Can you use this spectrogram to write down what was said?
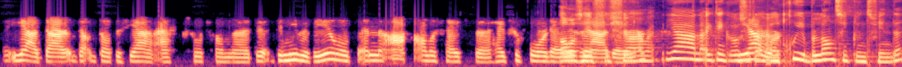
ja, daar, dat, dat, is ja, eigenlijk een soort van uh, de, de nieuwe wereld. En ach, alles heeft, uh, heeft zijn voordelen Alles heeft zijn charme. Ja, nou, ik denk als je daar een goede balans in kunt vinden.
